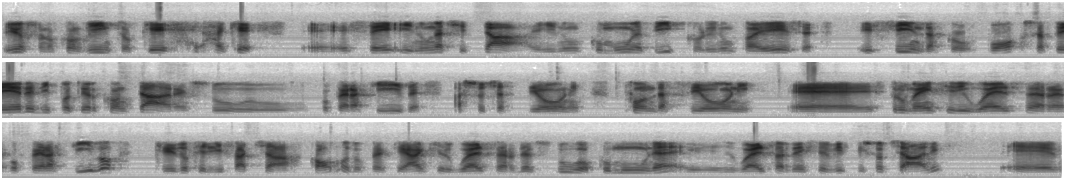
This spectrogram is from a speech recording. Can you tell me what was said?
Io sono convinto che anche eh, se in una città, in un comune piccolo, in un paese, il sindaco può sapere di poter contare su cooperative, associazioni, fondazioni, eh, strumenti di welfare operativo, credo che gli faccia comodo perché anche il welfare del suo comune, il welfare dei servizi sociali, eh,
